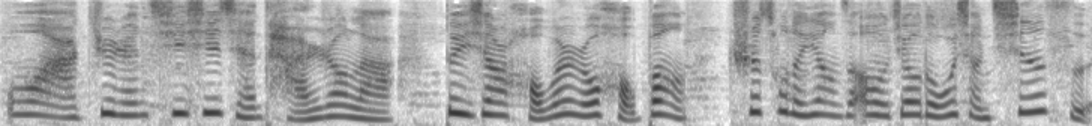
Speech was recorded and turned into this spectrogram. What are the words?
哇，居然七夕前谈上了对象，好温柔，好棒，吃醋的样子，傲娇的，我想亲死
